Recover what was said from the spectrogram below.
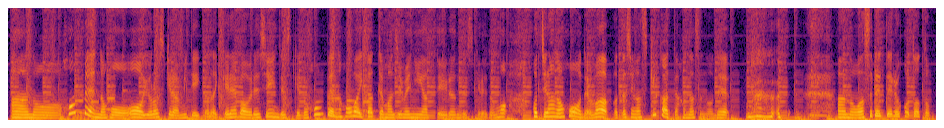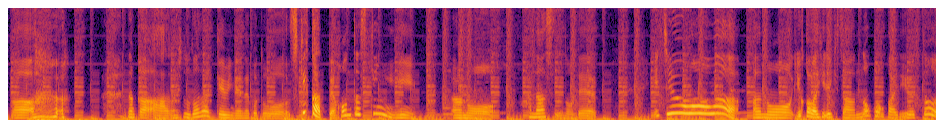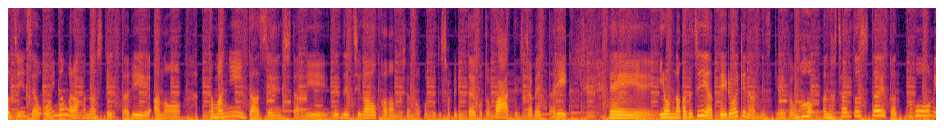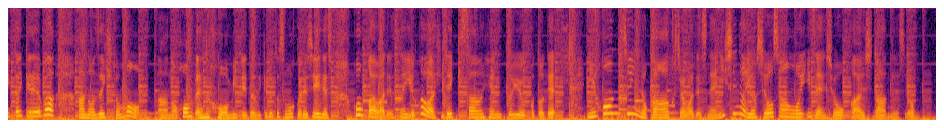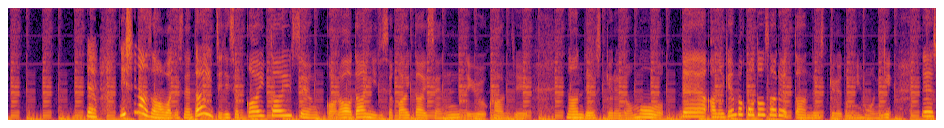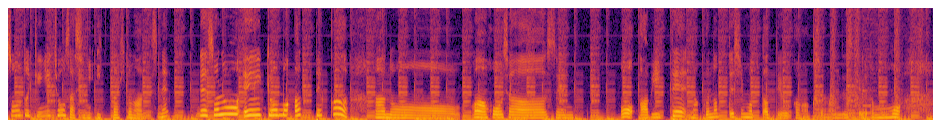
あの本編の方をよろしければ見ていただければ嬉しいんですけど本編の方は至って真面目にやっているんですけれどもこちらの方では私が好きかって話すので あの忘れてることとか なんかあの人どうだっけみたいなことを好きかって本当好きにあの話すので一応はあの湯川秀樹さんの今回で言うと人生を追いながら話してったりあのたまに脱線したり全然違う科学者のことで喋りたいことをバーって喋ったり、えー、いろんな形でやっているわけなんですけれども あのちゃんとしたい方を見たければあのぜひともあの本編の方を見ていただけるとすごく嬉しいです。今回はですね湯川秀樹さん編ということで日本人の科学者はですね西名義雄さんを以前紹介したんですよ。で西名さんはですね第一次世界大戦から第二次世界大戦っていう感じなんですけれどもであの原爆落とされたんですけれども日本にでその時に調査しに行った人なんですねでその影響もあってかあのー、まあ放射線を浴びて亡くなってしまったっていう科学者なんですけれども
